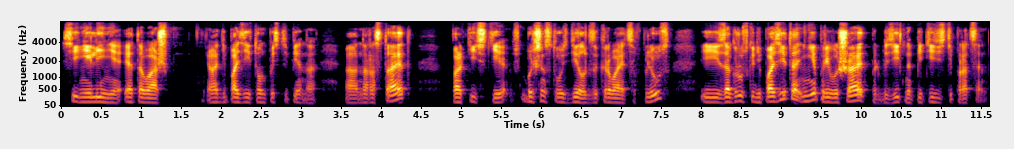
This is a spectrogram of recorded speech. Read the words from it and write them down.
синяя линия это ваш э, депозит, он постепенно э, нарастает практически большинство сделок закрывается в плюс и загрузка депозита не превышает приблизительно 50%.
